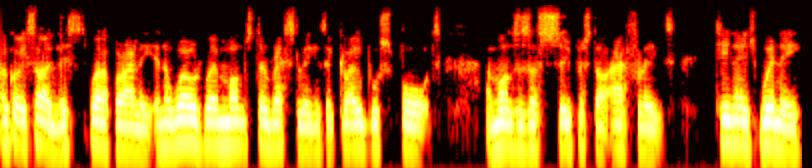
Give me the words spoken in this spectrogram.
I got excited. This is well up our alley. In a world where monster wrestling is a global sport, and monsters are superstar athletes. Teenage Winnie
